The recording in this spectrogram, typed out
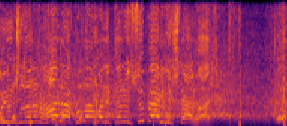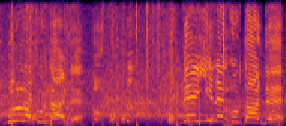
Oyuncuların hala kullanmadıkları süper güçler var. Bunu da kurtardı. Ve yine kurtardı.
